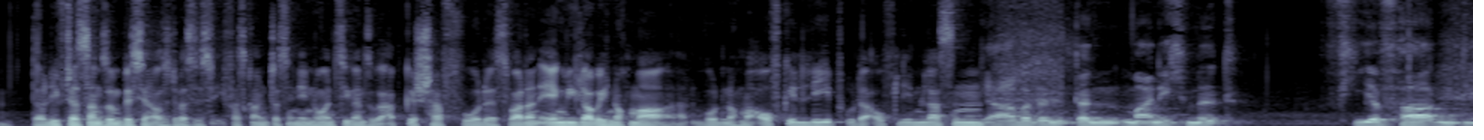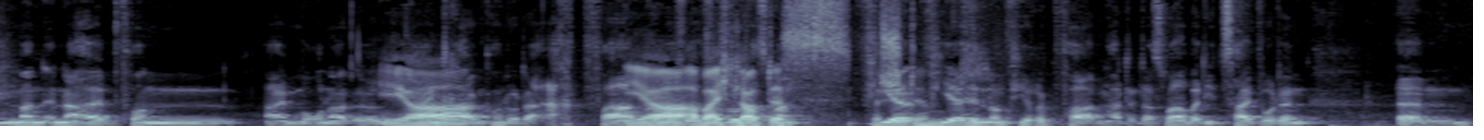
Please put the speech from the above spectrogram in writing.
äh, da lief das dann so ein bisschen aus. Also, ich weiß gar nicht, dass in den 90ern sogar abgeschafft wurde. Es war dann irgendwie, glaube ich, nochmal, wurde nochmal aufgelebt oder aufleben lassen. Ja, aber dann, dann meine ich mit vier Fahrten, die man innerhalb von einem Monat irgendwie ja, eintragen konnte oder acht Fahrten. Ja, so. aber also ich so, glaube, das, vier, das vier Hin- und vier Rückfahrten hatte. Das war aber die Zeit, wo dann ähm,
